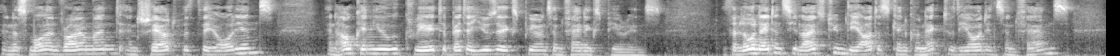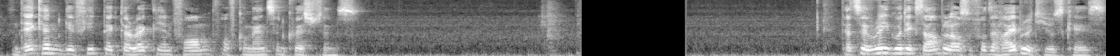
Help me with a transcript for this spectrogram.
in a small environment and shared with the audience. And how can you create a better user experience and fan experience? With a low latency live stream, the artist can connect to the audience and fans, and they can give feedback directly in form of comments and questions. That's a really good example also for the hybrid use case.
